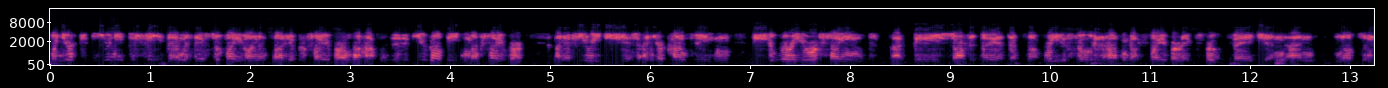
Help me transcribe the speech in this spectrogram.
when you're you need to feed them and they survive on insoluble fibre. And what happens is if you don't eat enough fibre and if you eat shit and you're constantly eating sugary, refined, uh, beige sort of diet that's not real food and hasn't got fibre like fruit, veg and, and nuts and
